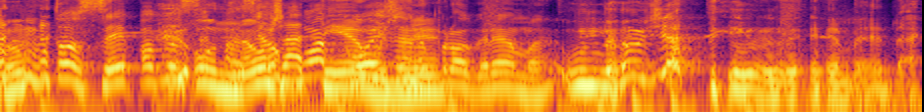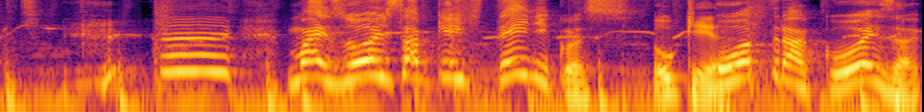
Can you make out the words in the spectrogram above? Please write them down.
Vamos torcer pra você O fazer não alguma temos, coisa né? no programa. O não já temos, é verdade. Mas hoje, sabe o que a gente tem, Nicolas? O quê? Outra coisa.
